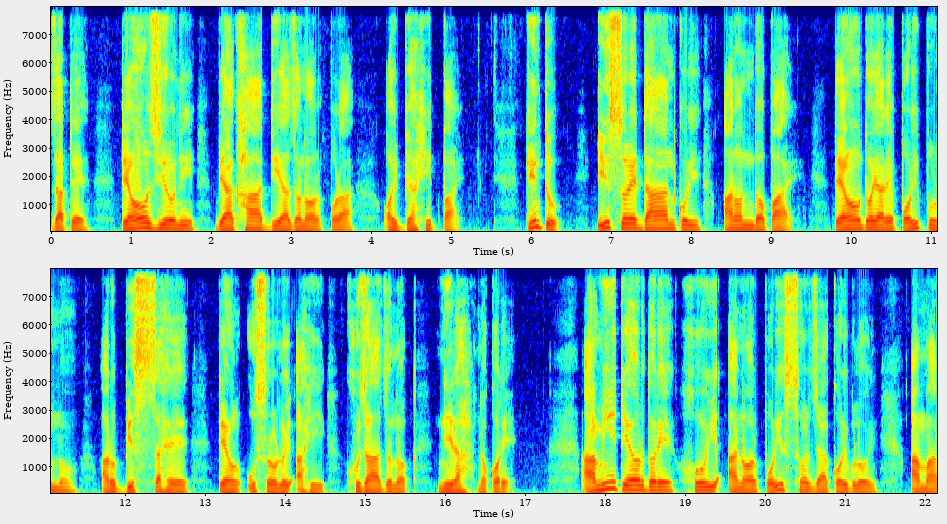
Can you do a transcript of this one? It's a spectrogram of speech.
যাতে তেওঁৰ জিৰণি ব্যাঘাত দিয়াজনৰ পৰা অব্যাহত পায়। কিন্তু ঈশ্বৰে দান কৰি আনন্দ পায় তেওঁ দয়াৰে পৰিপূৰ্ণ আৰু বিশ্বাসে তেওঁৰ ওচৰলৈ আহি খোজাজনক নিৰাশ নকৰে। আমি তেওঁৰ দৰে হৈ আনৰ পৰিচৰ্যা কৰিবলৈ আমাৰ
